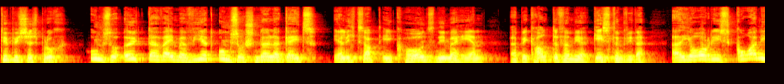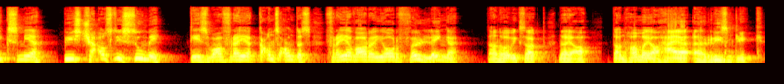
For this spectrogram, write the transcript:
Typischer Spruch. Umso älter weil man wird, umso schneller geht's. Ehrlich gesagt, ich kann's nimmer hören. Ein Bekannter von mir, gestern wieder. Ein Jahr ist gar nix mehr. Bis schaust die Summe. Das war früher ganz anders. Früher war ein Jahr viel länger. Dann hab ich gesagt, na ja, dann haben wir ja heuer ein Riesenglück.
